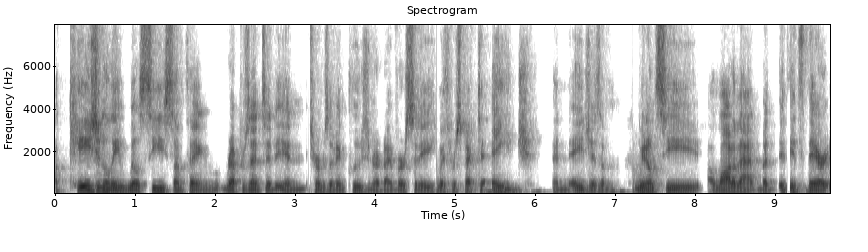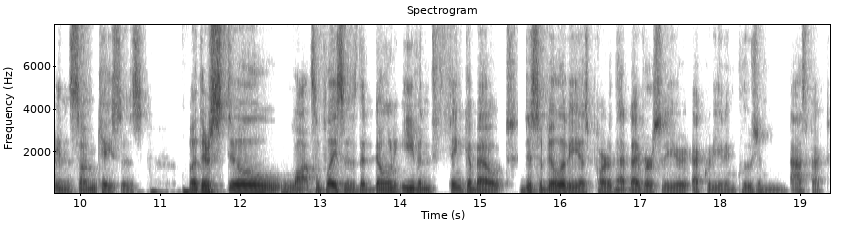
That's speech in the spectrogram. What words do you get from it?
Occasionally, we'll see something represented in terms of inclusion or diversity with respect to age and ageism. We don't see a lot of that, but it's there in some cases. But there's still lots of places that don't even think about disability as part of that diversity or equity and inclusion aspect.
